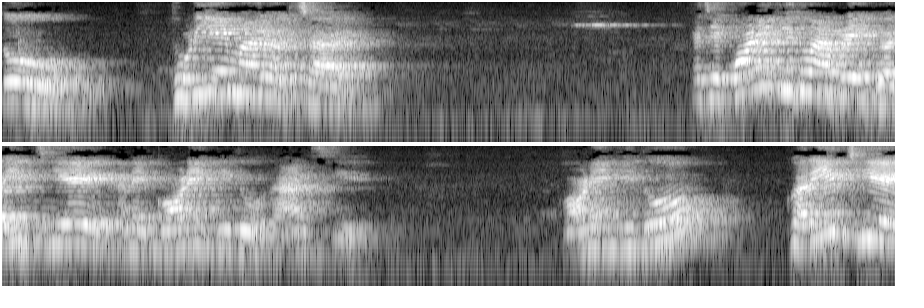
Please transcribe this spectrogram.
તો ધૂળીએ મારક ચાલ કે જે કોણે કીધું આપણે ગરીબ છીએ અને કોણે કીધું રાણ છીએ? કોણે કીધું ગરીબ છીએ?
